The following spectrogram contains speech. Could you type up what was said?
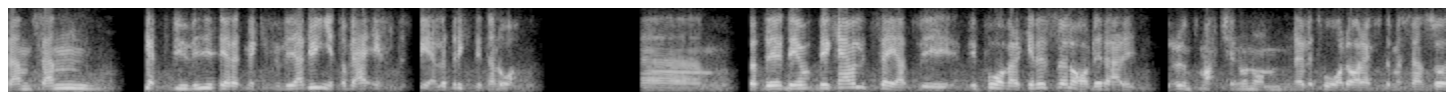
sen, sen släppte ju vi det rätt mycket för vi hade ju inget av det här efterspelet riktigt ändå. Um, så det, det, det, kan jag väl inte säga att vi, vi påverkades väl av det där runt matchen och någon eller två dagar efter. Men sen så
